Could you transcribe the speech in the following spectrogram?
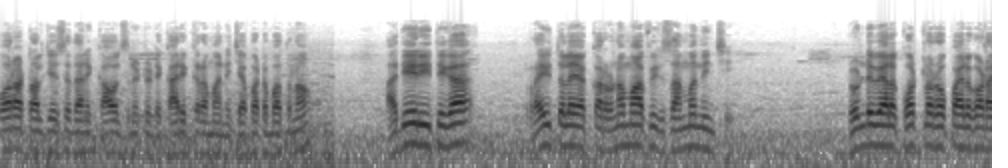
పోరాటాలు చేసేదానికి కావాల్సినటువంటి కార్యక్రమాన్ని చేపట్టబోతున్నాం. అదే రీతిగా రైతుల యొక్క రుణమాఫీకి సంబంధించి రెండు వేల కోట్ల రూపాయలు కూడా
